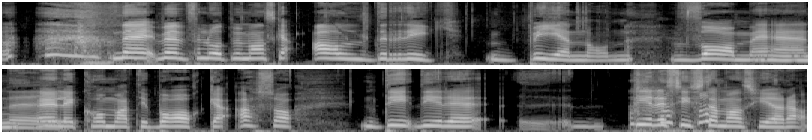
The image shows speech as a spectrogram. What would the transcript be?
Nej men förlåt men man ska aldrig be någon vara med en Nej. eller komma tillbaka. Alltså det, det, är det, det är det sista man ska göra.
